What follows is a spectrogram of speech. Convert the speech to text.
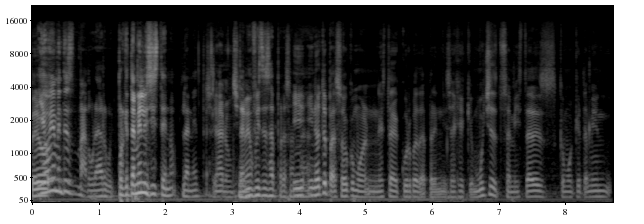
Pero, y obviamente es madurar, güey. Porque también lo hiciste, ¿no? La neta. Claro. Sí. También fuiste esa persona. y, y no te pasó como en esta curva de aprendizaje que muchas de tus amistades, como que también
